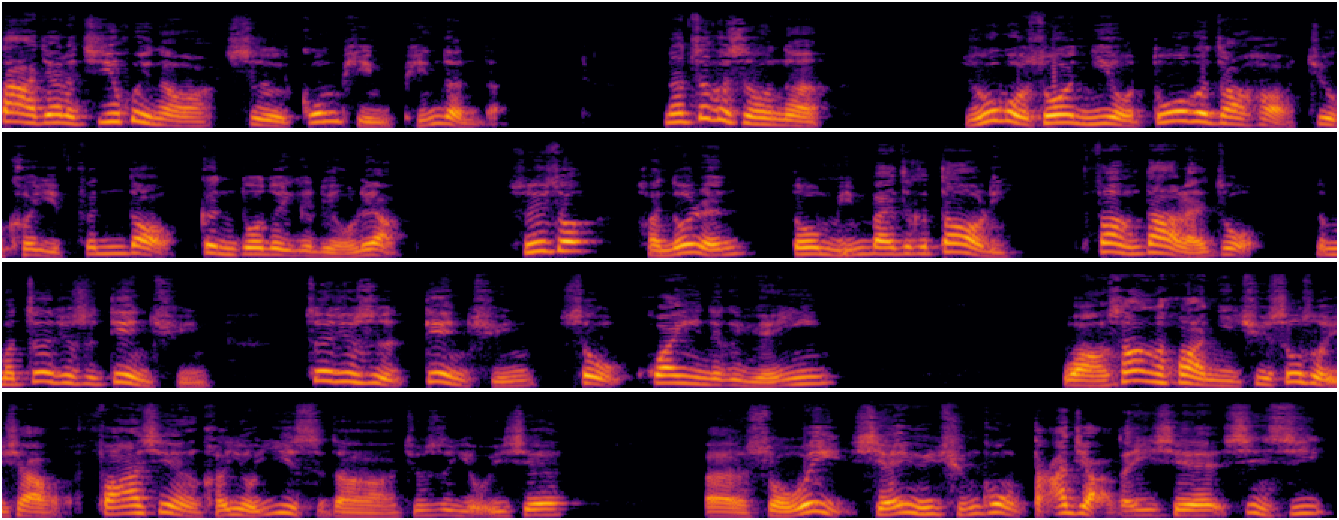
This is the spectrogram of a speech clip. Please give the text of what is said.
大家的机会呢是公平平等的。那这个时候呢？如果说你有多个账号，就可以分到更多的一个流量，所以说很多人都明白这个道理，放大来做，那么这就是店群，这就是店群受欢迎的一个原因。网上的话，你去搜索一下，发现很有意思的啊，就是有一些呃所谓闲鱼群控打假的一些信息，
